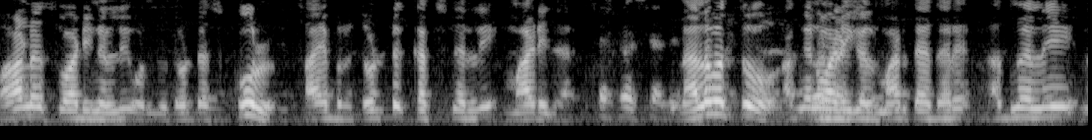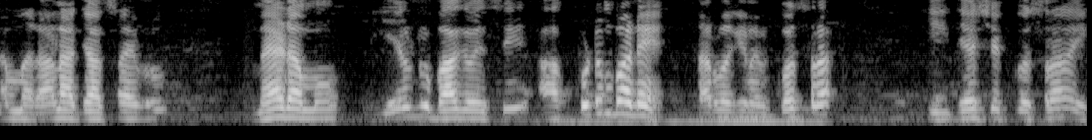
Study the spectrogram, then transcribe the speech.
ಬಾಣಸ್ವಾಡಿನಲ್ಲಿ ಒಂದು ದೊಡ್ಡ ಸ್ಕೂಲ್ ಸಾಹೇಬರು ದೊಡ್ಡ ಖರ್ಚಿನಲ್ಲಿ ಮಾಡಿದ್ದಾರೆ. ನಲವತ್ತು ಅಂಗನವಾಡಿಗಳು ಮಾಡ್ತಾ ಇದ್ದಾರೆ. ಅದರಲ್ಲಿ ನಮ್ಮ ರಾಣಾ ಜಾಜ್ ಸಾಹೇಬರು ಮೇಡಮು ಎಲ್ಲರೂ ಭಾಗವಹಿಸಿ ಆ ಕುಟುಂಬನೇ ಸಾರ್ವಜನಿಕರಿಗೋಸ್ಕರ ಈ ದೇಶಕ್ಕೋಸ್ಕರ, ಈ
